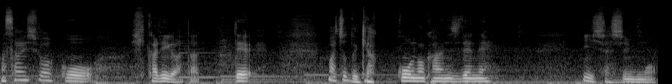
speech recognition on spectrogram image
あ、最初はこう光が当たって、まあ、ちょっと逆光の感じでねいい写真も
